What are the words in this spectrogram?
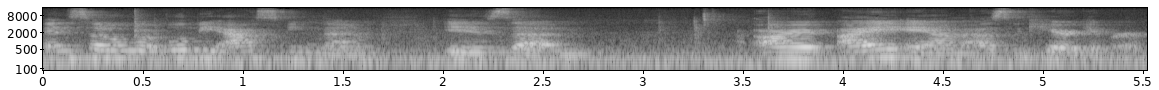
And so what we'll be asking them is um, I, I am, as the caregiver,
